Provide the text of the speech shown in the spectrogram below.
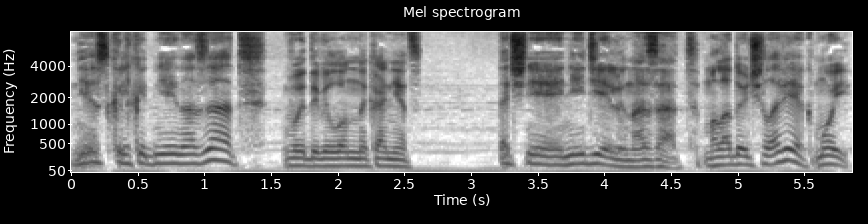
«Несколько дней назад», — выдавил он наконец, Точнее, неделю назад. Молодой человек, мой...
